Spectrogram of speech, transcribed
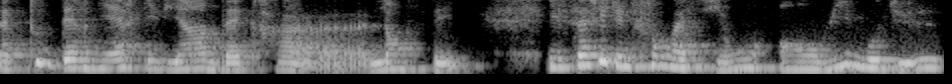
la toute dernière qui vient d'être euh, lancée. Il s'agit d'une formation en huit modules.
